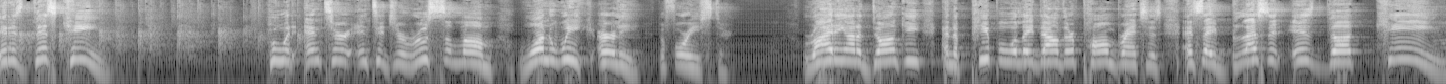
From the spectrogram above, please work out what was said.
It is this king who would enter into Jerusalem one week early before Easter riding on a donkey, and the people will lay down their palm branches and say, Blessed is the King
